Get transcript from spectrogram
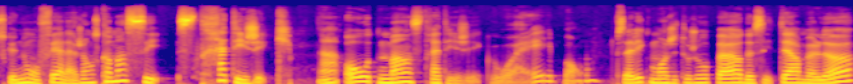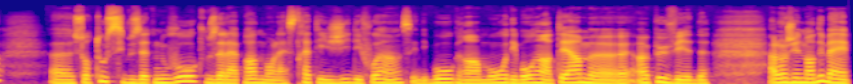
ce que nous on fait à l'agence, comment c'est stratégique. Hein, hautement stratégique. Ouais, bon. Vous savez que moi, j'ai toujours peur de ces termes-là. Euh, surtout si vous êtes nouveau, que vous allez apprendre, bon, la stratégie, des fois, hein, c'est des beaux grands mots, des beaux grands termes euh, un peu vides. Alors, j'ai demandé ben,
